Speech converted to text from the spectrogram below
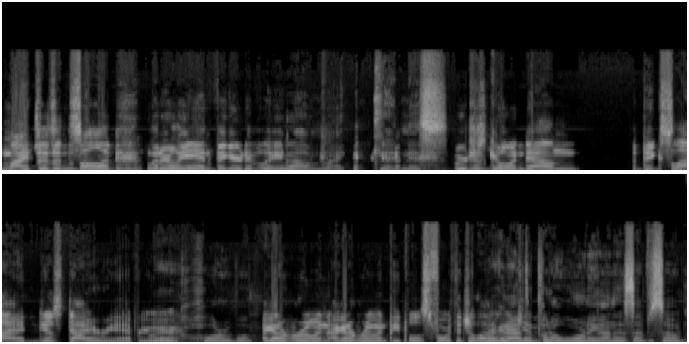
Mine isn't solid, literally and figuratively. oh my goodness. We're just going down the big slide, just diarrhea everywhere. You're horrible. I gotta ruin. I gotta ruin people's Fourth of July. We're gonna have to put a warning on this episode.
